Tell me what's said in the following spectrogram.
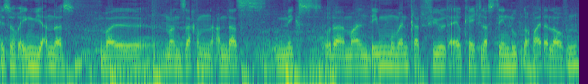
ist auch irgendwie anders, weil man Sachen anders mixt oder mal in dem Moment gerade fühlt, ey, okay, ich lasse den Loop noch weiterlaufen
